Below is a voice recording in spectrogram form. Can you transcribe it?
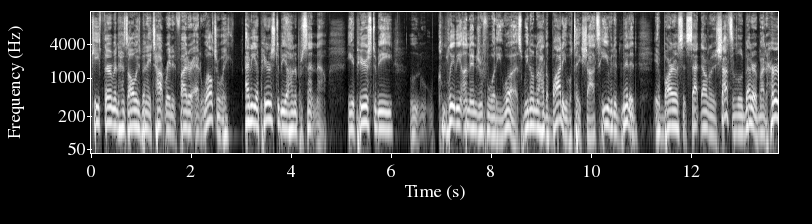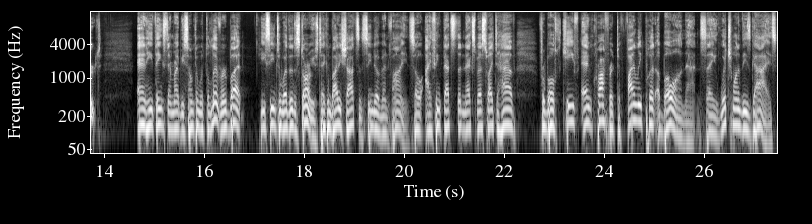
Keith Thurman has always been a top rated fighter at welterweight, and he appears to be 100% now. He appears to be completely uninjured for what he was. We don't know how the body will take shots. He even admitted if Barrios had sat down on his shots a little better, it might hurt. And he thinks there might be something with the liver, but he seemed to weather the storm. He was taking body shots and seemed to have been fine. So I think that's the next best fight to have for both Keith and Crawford to finally put a bow on that and say which one of these guys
